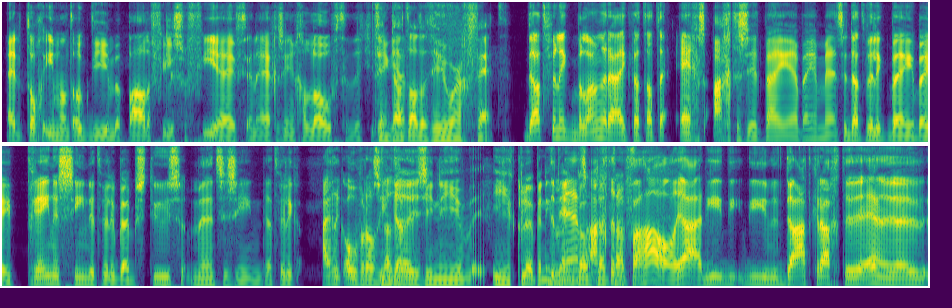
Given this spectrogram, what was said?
En toch iemand ook die een bepaalde filosofie heeft en ergens in gelooft. Dat je Ik vind denkt, dat ja, altijd heel erg vet. dat vind ik belangrijk, dat dat er ergens achter zit bij, eh, bij je mensen. Dat wil ik bij, bij trainers zien, dat wil ik bij bestuursmensen zien. Dat wil ik eigenlijk overal zien. Dat wil je zien in je, in je club. En ik de denk mensen ook dat achter dat... een verhaal, ja, die, die, die daadkrachten, hè, eh,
